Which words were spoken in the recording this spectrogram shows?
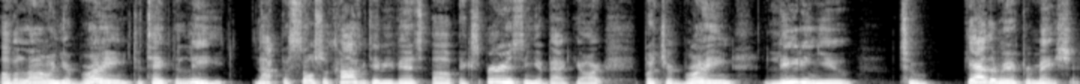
of allowing your brain to take the lead, not the social cognitive events of experiencing your backyard, but your brain leading you to gather information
